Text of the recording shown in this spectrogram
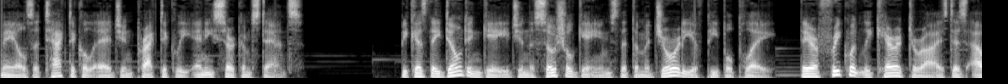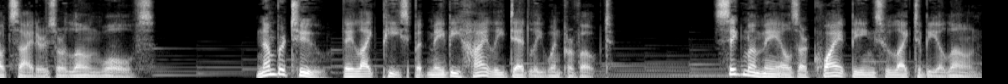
males a tactical edge in practically any circumstance. Because they don't engage in the social games that the majority of people play, they are frequently characterized as outsiders or lone wolves. Number 2, they like peace but may be highly deadly when provoked. Sigma males are quiet beings who like to be alone,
